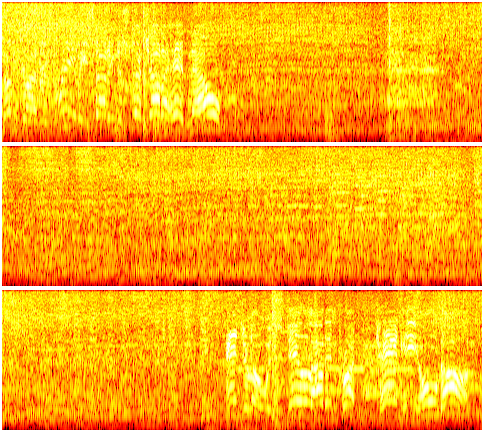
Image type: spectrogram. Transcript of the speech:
Some drivers really starting to stretch out ahead now. Angelo is still out in front. Can he hold on?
